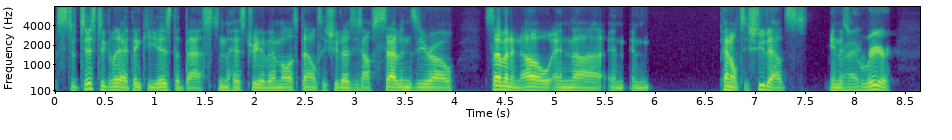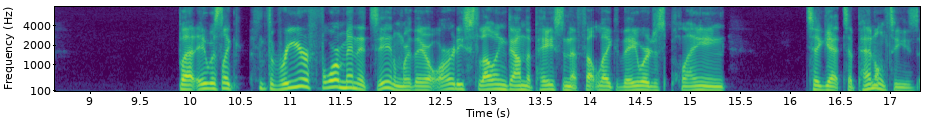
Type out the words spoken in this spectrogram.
Statistically, I think he is the best in the history of MLS penalty shootouts. He's now 7 0, 7 and 0 in, uh, in, in penalty shootouts in his right. career. But it was like three or four minutes in where they were already slowing down the pace, and it felt like they were just playing to get to penalties.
